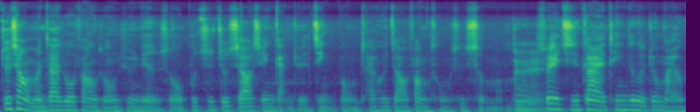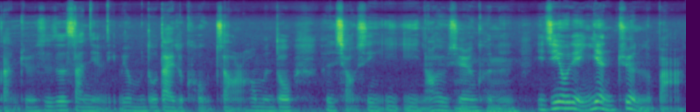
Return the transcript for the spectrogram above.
就像我们在做放松训练的时候，不是就是要先感觉紧绷，才会知道放松是什么。对。所以其实刚才听这个就蛮有感觉，是这三年里面我们都戴着口罩，然后我们都很小心翼翼，然后有些人可能已经有点厌倦了吧。嗯、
